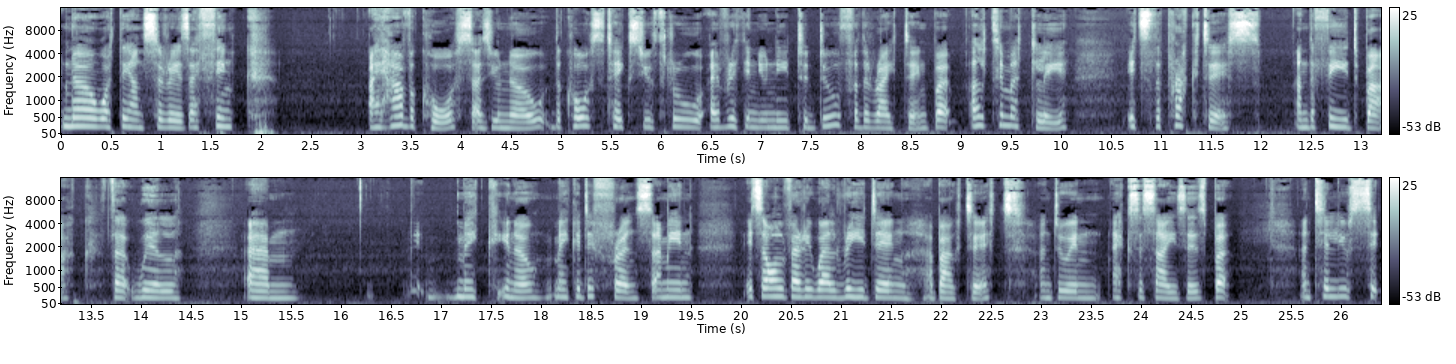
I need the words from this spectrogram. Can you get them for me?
know what the answer is. I think I have a course, as you know. The course takes you through everything you need to do for the writing, but ultimately, it's the practice and the feedback that will um, make you know make a difference. I mean, it's all very well reading about it and doing exercises, but until you sit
